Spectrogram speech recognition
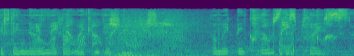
If they know about my condition, they'll make me close this place.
